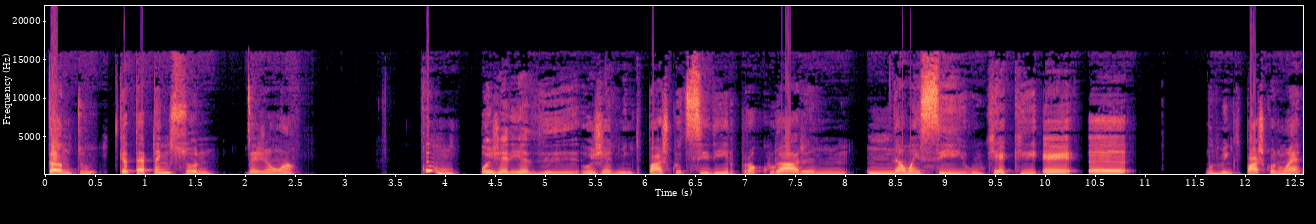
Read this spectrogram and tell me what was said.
tanto que até tenho sono. Vejam lá. Como hoje é dia de. Hoje é domingo de Páscoa, decidi ir procurar hum, não em si o que é que é uh, o domingo de Páscoa, não é?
